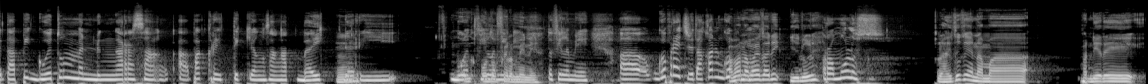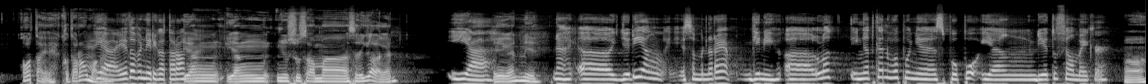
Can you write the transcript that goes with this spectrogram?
tapi gue tuh mendengar sang, apa kritik yang sangat baik dari buat Untuk- untuk film ini. Untuk film ini. Eh, gue pernah ceritakan gue Apa namanya tadi judulnya? Romulus. Lah itu kayak nama pendiri kota ya, kota Roma kan? Iya, itu pendiri kota Roma. Yang yang nyusu sama serigala kan? Iya. Iya kan ya? Nah, eh, jadi yang sebenarnya gini, eh, lo ingat kan gue punya sepupu yang dia tuh filmmaker. Oh.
